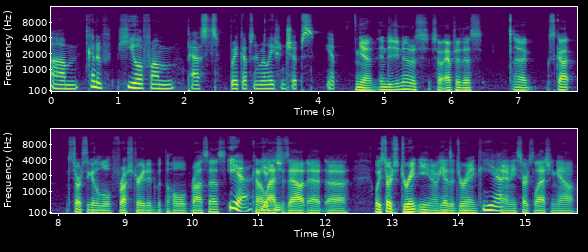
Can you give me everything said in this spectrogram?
um, kind of heal from past breakups and relationships. Yep. Yeah, and did you notice? So after this, uh, Scott starts to get a little frustrated with the whole process. Yeah. kind of yeah, he- lashes out at. Uh, well, he starts drink. You know, he has a drink. Yeah. and he starts lashing out.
